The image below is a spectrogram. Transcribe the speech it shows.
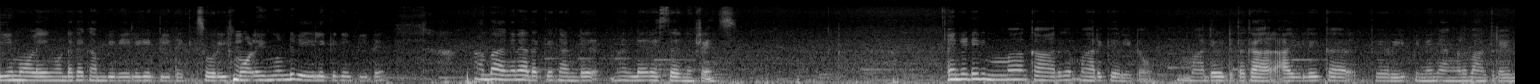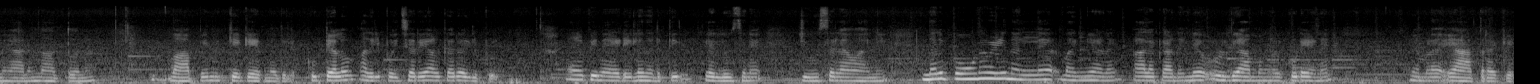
ഈ മുളയും കൊണ്ടൊക്കെ കമ്പി വേലി കെട്ടിയിട്ടൊക്കെ സോറി മുളയും കൊണ്ട് വേലിയൊക്കെ കെട്ടിയിട്ട്. അപ്പോൾ അങ്ങനെ അതൊക്കെ കണ്ട് നല്ല രസമായിരുന്നു ഫ്രണ്ട്സ് എന്റെ ഇടയിൽ ഉമ്മ കാറ് മാറി കയറി കേട്ടോ ഉമ്മാന്റെ വീട്ടിലത്തെ കാർ അതിൽ കയറി. പിന്നെ ഞങ്ങൾ മാത്രമായിരുന്നു ഞാനും നാത്തോനും വാപ്പയും മിക്കൊക്കെ ആയിരുന്നു അതിൽ കുട്ടികളും അതിൽ പോയി ചെറിയ ആൾക്കാരും അതിൽ പോയി. പിന്നെ ഇടയിൽ നിർത്തി ലല്ലൂസിന് ജ്യൂസെല്ലാം വാങ്ങി. എന്തായാലും പോണ വഴി നല്ല ഭംഗിയാണ്. പാലക്കാടിന്റെ ഉൾഗ്രാമങ്ങൾ കൂടെയാണ് നമ്മൾ യാത്രയൊക്കെ.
